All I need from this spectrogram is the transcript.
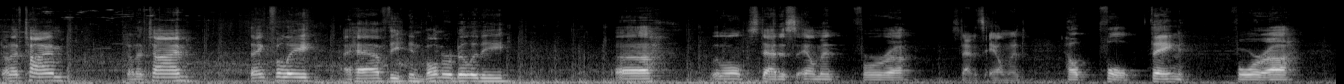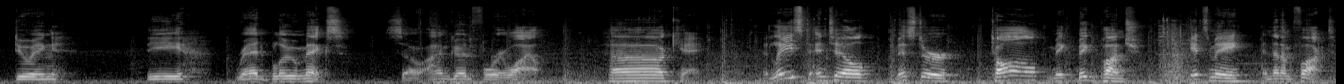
Don't have time. Don't have time. Thankfully, I have the invulnerability uh, little status ailment for, uh, status ailment, helpful thing for, uh, doing the red-blue mix. So I'm good for a while. Okay. At least until Mr. Tall McBig Punch hits me, and then I'm fucked.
